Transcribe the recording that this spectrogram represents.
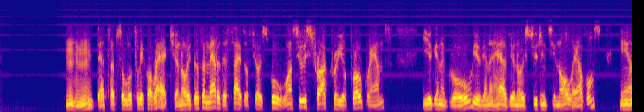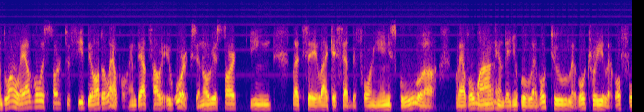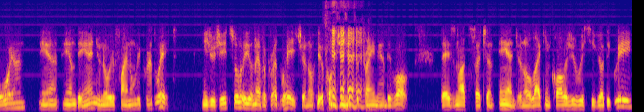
Mm-hmm. That's absolutely correct. You know, it doesn't matter the size of your school. Once you structure your programs, you're to grow. You're to have, you know, students in all levels. And one level start to feed the other level. And that's how it works. You know, we start in, let's say, like I said before, in any school, uh, level one, and then you go level two, level three, level four, and, and, and then, you know, you finally graduate in jiu-jitsu you never graduate you know you continue to train and evolve there is not such an end you know like in college you receive your degree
